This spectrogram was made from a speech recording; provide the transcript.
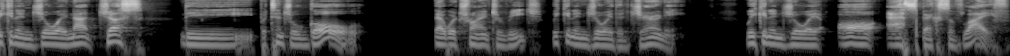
we can enjoy not just the potential goal that we're trying to reach, we can enjoy the journey. We can enjoy all aspects of life.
